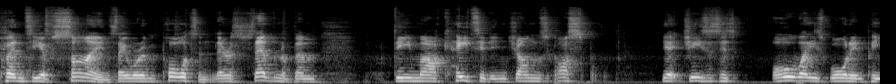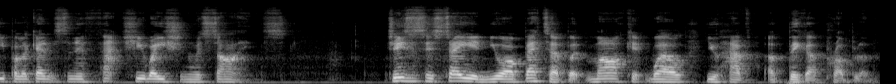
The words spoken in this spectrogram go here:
plenty of signs. They were important. There are seven of them demarcated in John's Gospel. Yet Jesus is always warning people against an infatuation with signs. Jesus is saying, You are better, but mark it well, you have a bigger problem.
